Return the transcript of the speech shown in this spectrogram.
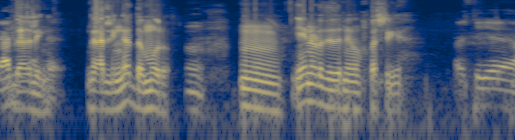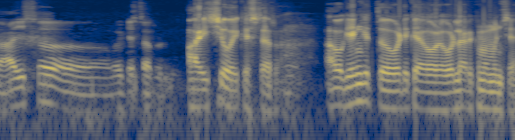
ಗಾದಲಿಂಗ. ಗಾದಲಿಂಗ ದಮ್ಮೂರು. ಹ್ಮ್. ಹ್ಮ್. ಏನ್ ನೋಡಿದ್ರಿ ನೀವು ಫಸ್ಟಿಗೆ ಫಸ್ಟ್ಗೆ ಆಯುಷ್ ವೈಕೆಸ್ಟಾರ್ ಹೊಡ್ದ್ವಿ ಆಯುಷ್ ವೈಕೆ ಸ್ಟಾರ್ ಅವಾಗ ಹೆಂಗಿತ್ತು ಹೊಡಿಕೆ ಒಳ್ಳಾರಕ್ಕಿಂತ ಮುಂಚೆ?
